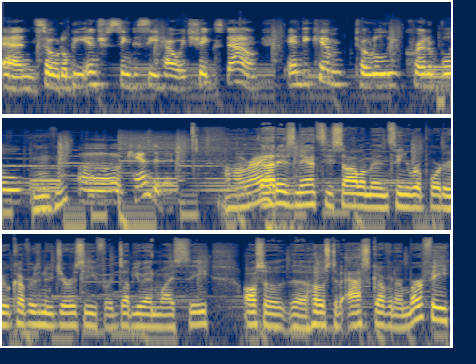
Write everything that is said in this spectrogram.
And so it'll be interesting to see how it shakes down. Andy Kim, totally credible mm-hmm. uh, candidate. All right. That is Nancy Solomon, senior reporter who covers New Jersey for WNYC, also the host of Ask Governor Murphy.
